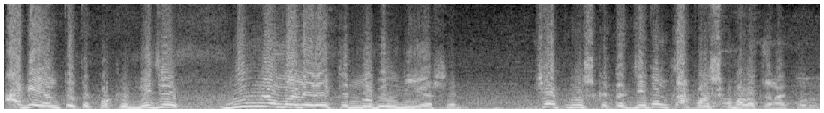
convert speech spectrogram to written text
আগে অন্তত পক্ষে নিজে নিম্নমানের একটা নোবেল নিয়ে আসেন। সেই পুরস্কারটা জিতুন, তারপর সমালোচনা করুন।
